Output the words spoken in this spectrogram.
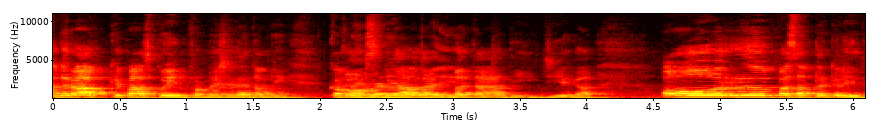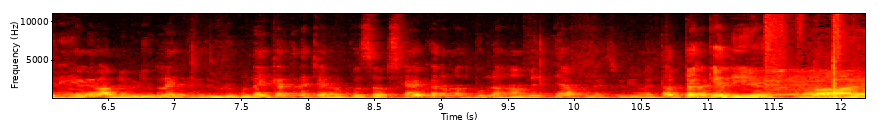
अगर आपके पास कोई इन्फॉर्मेशन है तो हमें कमेंट्स में आप बता दीजिएगा। और बस अब तक के लिए इतनी अगर आपने वीडियो को लाइक नहीं तो वीडियो को लाइक कर देना चैनल को सब्सक्राइब करना मत भूलना। हम मिलते हैं आपको नेक्स्ट वीडियो में। तब तक के लिए बाय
